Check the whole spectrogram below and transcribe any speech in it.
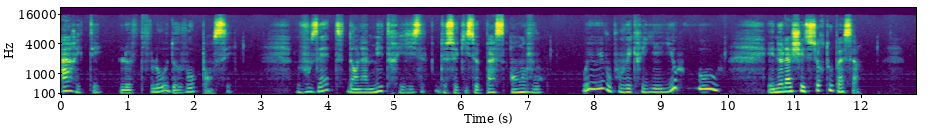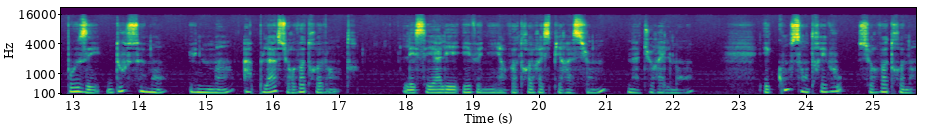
arrêté le flot de vos pensées. Vous êtes dans la maîtrise de ce qui se passe en vous. Oui, oui, vous pouvez crier youhou et ne lâchez surtout pas ça. Posez doucement une main à plat sur votre ventre. Laissez aller et venir votre respiration naturellement et concentrez-vous sur votre main.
